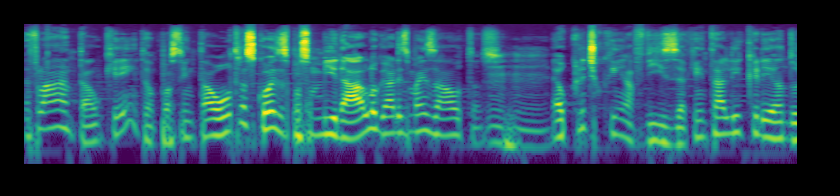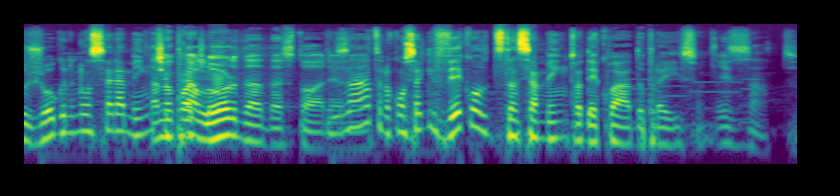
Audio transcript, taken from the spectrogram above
Aí fala, ah, tá ok, então eu posso tentar outras coisas, posso mirar lugares mais altos. É o crítico quem avisa, quem tá ali criando o jogo não necessariamente Tá no pode... calor da, da história. né? Exato, não consegue ver com o distanciamento adequado pra isso. Exato.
